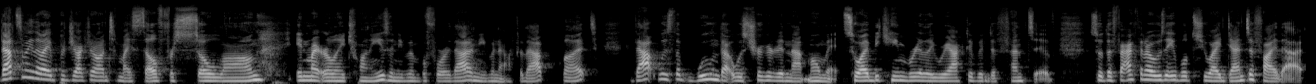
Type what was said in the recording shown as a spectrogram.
that's something that I projected onto myself for so long in my early 20s and even before that and even after that. But that was the wound that was triggered in that moment. So I became really reactive and defensive. So the fact that I was able to identify that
